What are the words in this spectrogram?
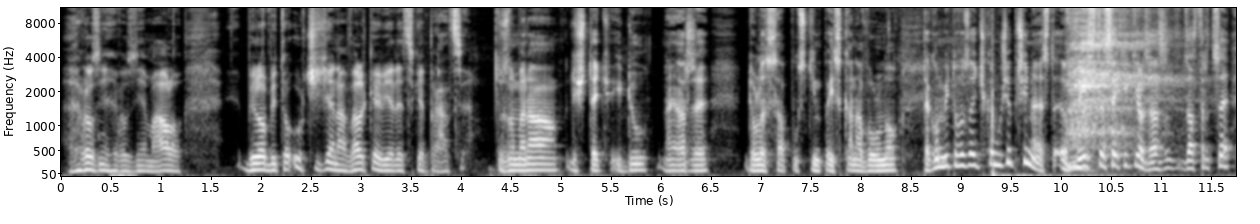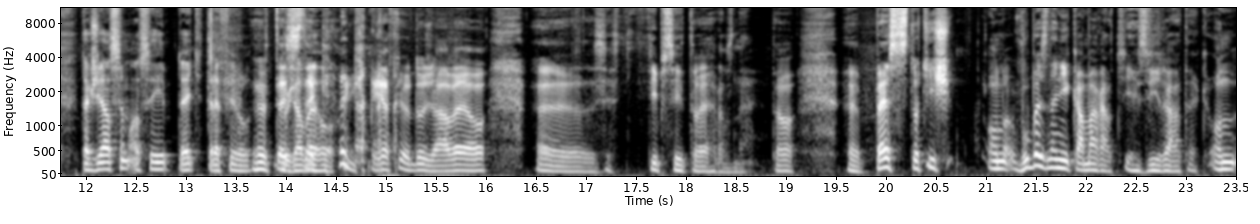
hrozně, hrozně málo. Bylo by to určitě na velké vědecké práce. To znamená, když teď jdu na jaře do lesa, pustím pejska na volno, tak on mi toho zajíčka může přinést. Vy jste se chytil za, za srdce, takže já jsem asi teď trefil teď do žavého. trefil do žavého. E, ti psi, to je hrozné. To, e, pes totiž On vůbec není kamarád těch zvířátek. On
